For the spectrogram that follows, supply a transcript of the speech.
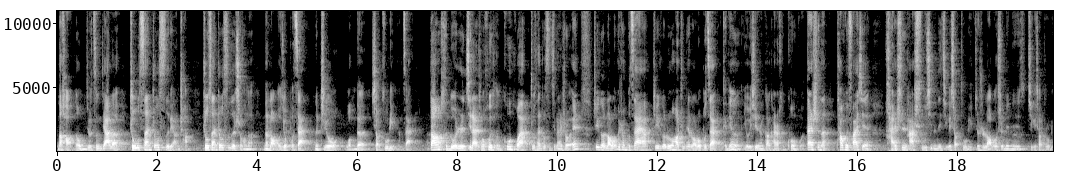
那好，那我们就增加了周三、周四两场。周三、周四的时候呢，那老罗就不在，那只有我们的小助理能在。当很多人进来的时候，会很困惑啊。周三、周四进来的时候，哎，这个老罗为什么不在啊？这个罗永浩直播间老罗不在，肯定有一些人刚开始很困惑。但是呢，他会发现。还是他熟悉的那几个小助理，就是老罗身边那几个小助理，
